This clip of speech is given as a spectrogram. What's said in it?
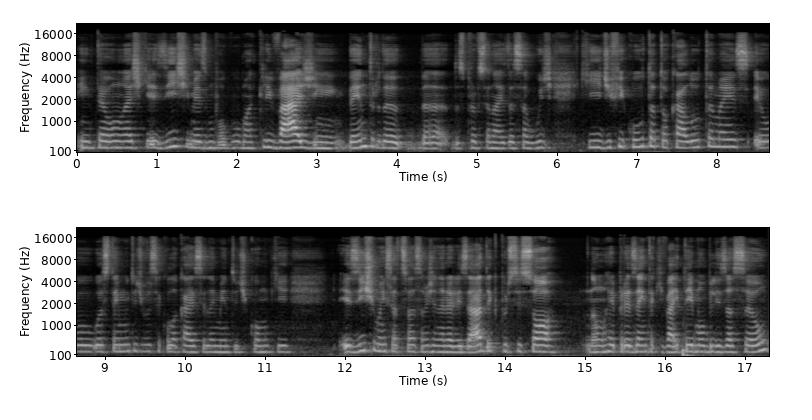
Então, acho que existe mesmo um pouco uma clivagem dentro da, da, dos profissionais da saúde que dificulta tocar a luta, mas eu gostei muito de você colocar esse elemento de como que existe uma insatisfação generalizada que por si só não representa que vai ter mobilização,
